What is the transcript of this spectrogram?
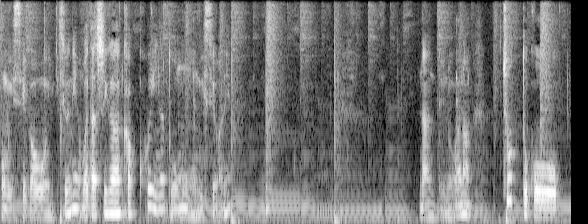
お店が多いんですよね。私がかっこいいなと思うお店はね。なんていうのかな。ちょっとこう、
